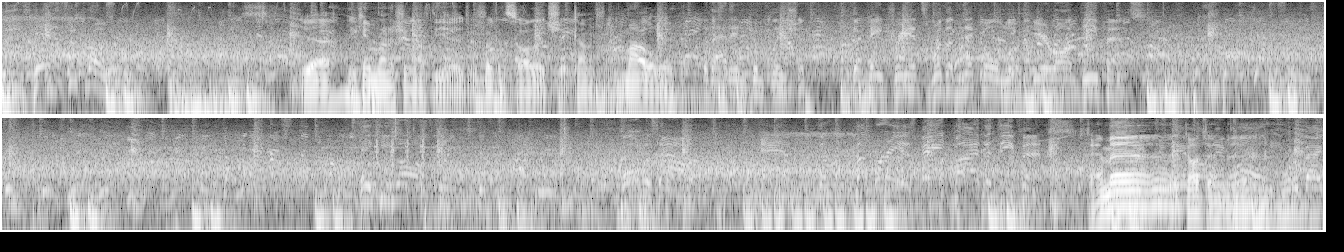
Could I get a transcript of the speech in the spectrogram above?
He's hit as he throws it. Yeah, he came rushing off the edge. I fucking saw that shit coming from a mile away. That incompletion. The Patriots with a nickel look here on defense. Taking off. Ball is out. And the recovery is made by the defense. Damn it! God damn it!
